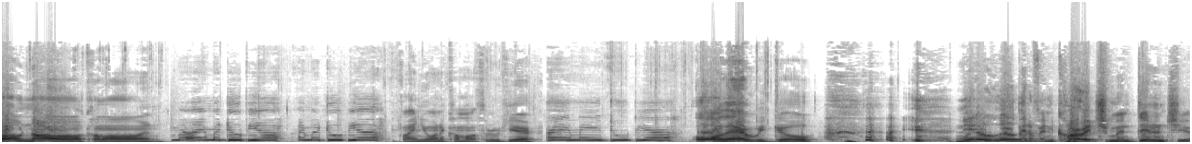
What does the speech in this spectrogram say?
Oh no, come on. I'm a dubia, I'm a dubia. Fine, you want to come out through here? I'm a dubia. Oh, there we go. Need a little bit of encouragement, didn't you?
